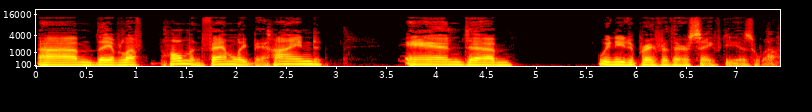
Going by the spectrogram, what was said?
Um, they have left home and family behind and um, we need to pray for their safety as well.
